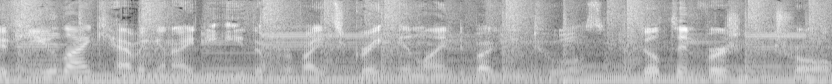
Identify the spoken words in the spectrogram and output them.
If you like having an IDE that provides great inline debugging tools, built-in version control,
